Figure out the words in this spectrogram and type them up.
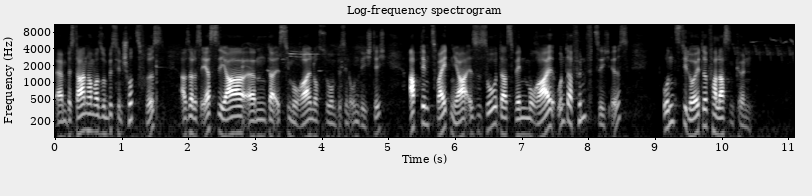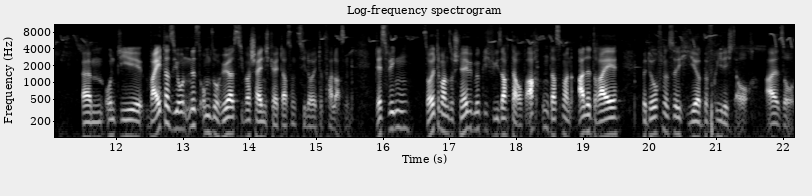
Ähm, bis dahin haben wir so ein bisschen Schutzfrist. Also das erste Jahr, ähm, da ist die Moral noch so ein bisschen unwichtig. Ab dem zweiten Jahr ist es so, dass wenn Moral unter 50 ist, uns die Leute verlassen können. Ähm, und je weiter sie unten ist, umso höher ist die Wahrscheinlichkeit, dass uns die Leute verlassen. Deswegen sollte man so schnell wie möglich, wie gesagt, darauf achten, dass man alle drei Bedürfnisse hier befriedigt auch. Also,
